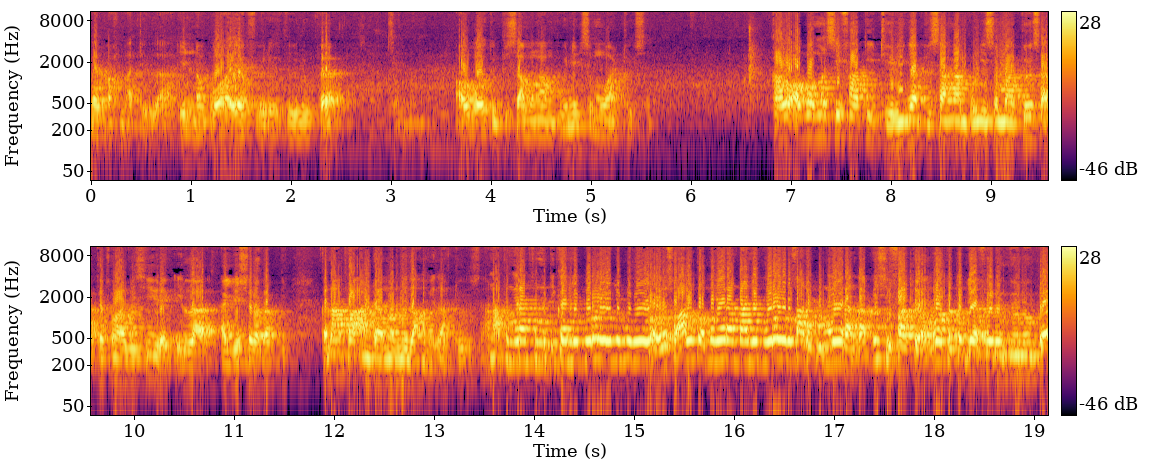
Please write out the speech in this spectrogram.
min. Inna Allaha yaghfiru dzunuba Allah itu bisa mengampuni semua dosa. Kalau Allah mensifati dirinya bisa mengampuni semua dosa kecuali syirik illa ayyusyrakabi. Kenapa Anda memilah-milah dosa? Anak pengiran pendidikan nyepuro nyepuro. Soal kok pengiran tanya nyepuro urusan pengiran, tapi sifatnya Allah tetap ya dzunuba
